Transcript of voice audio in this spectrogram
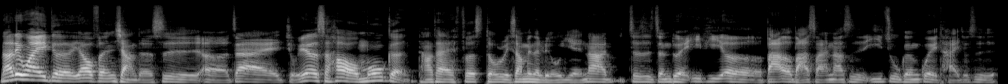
那另外一个要分享的是，呃，在九月二十号，Morgan 他在 First Story 上面的留言，那这是针对 EP 二八二八三，那是医助跟柜台，就是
